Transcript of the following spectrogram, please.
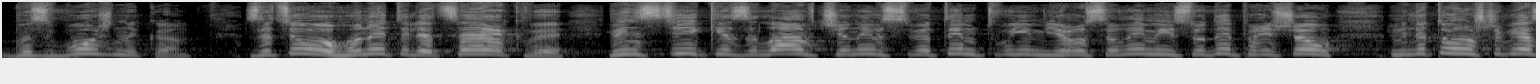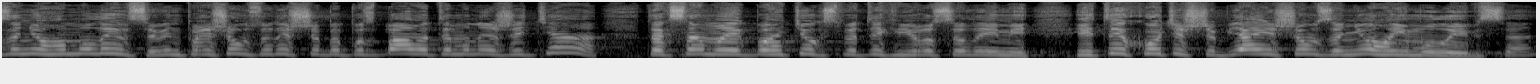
безбожника, за цього гонителя церкви. Він стільки зла вчинив святим Твоїм в Єрусалимі і сюди прийшов не для того, щоб я за нього молився. Він прийшов сюди, щоб позбавити мене життя, так само, як багатьох святих в Єрусалимі. І ти хочеш, щоб я йшов за нього і молився.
